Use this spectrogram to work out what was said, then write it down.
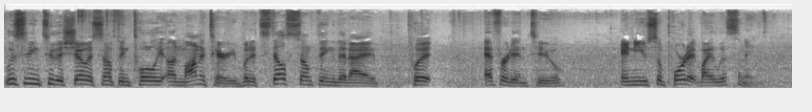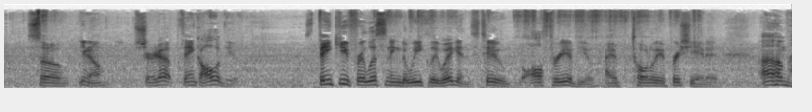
listening to the show is something totally unmonetary, but it's still something that I put effort into, and you support it by listening. So, you know, straight up, thank all of you. Thank you for listening to Weekly Wiggins, too, all three of you. I totally appreciate it. Um,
